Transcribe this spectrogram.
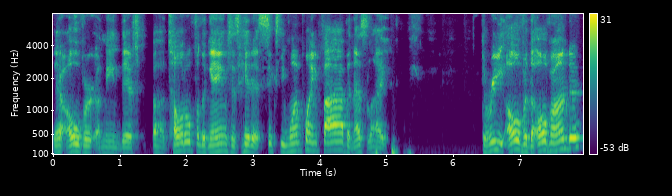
they're over. I mean, their uh, total for the games is hit at 61.5, and that's like three over the over under.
